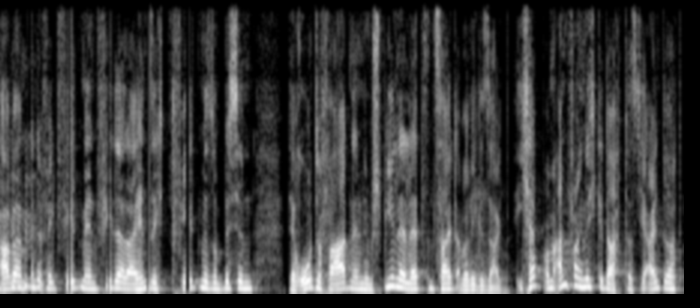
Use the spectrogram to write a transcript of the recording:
Aber im Endeffekt fehlt mir in vielerlei Hinsicht, fehlt mir so ein bisschen der rote Faden in dem Spiel in der letzten Zeit. Aber wie gesagt, ich habe am Anfang nicht gedacht, dass die Eintracht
